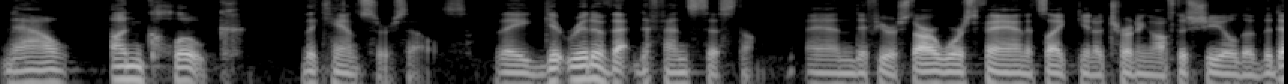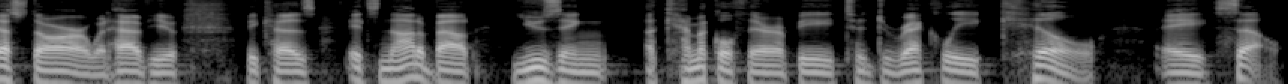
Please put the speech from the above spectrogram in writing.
now uncloak the cancer cells. They get rid of that defense system. And if you're a Star Wars fan, it's like, you know, turning off the shield of the Death Star or what have you, because it's not about using a chemical therapy to directly kill a cell.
